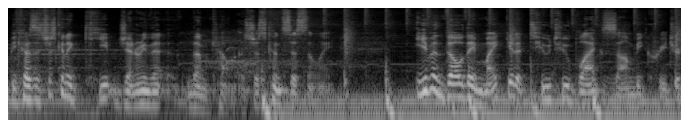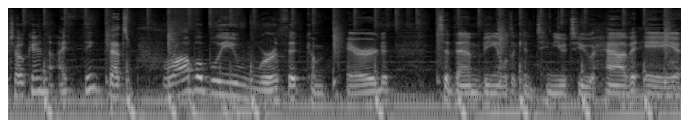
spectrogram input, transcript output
because it's just going to keep generating them counters just consistently. Even though they might get a 2 2 black zombie creature token, I think that's probably worth it compared to them being able to continue to have a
